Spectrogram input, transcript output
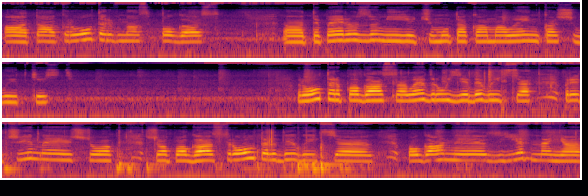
А, так, роутер в нас погас. А, тепер розумію, чому така маленька швидкість. Роутер погас, але, друзі, дивіться, причини, що, що погас роутер, дивіться, погане з'єднання,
